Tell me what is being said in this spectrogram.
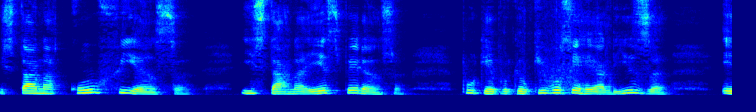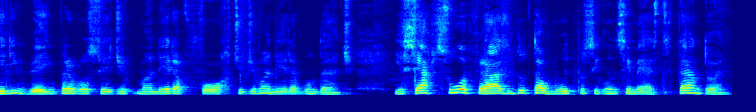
está na confiança e estar na esperança. Por quê? Porque o que você realiza, ele vem para você de maneira forte, de maneira abundante. Isso é a sua frase do Talmud para o segundo semestre, tá, Antônio?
